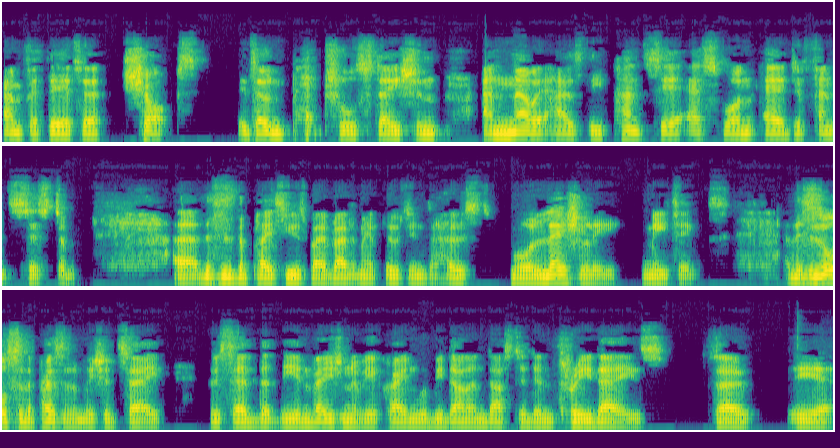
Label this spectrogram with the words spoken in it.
amphitheater, shops, its own petrol station, and now it has the Pantsir S-1 air defense system. Uh, this is the place used by Vladimir Putin to host more leisurely meetings. And this is also the president, we should say, who said that the invasion of Ukraine would be done and dusted in three days. So, yeah,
